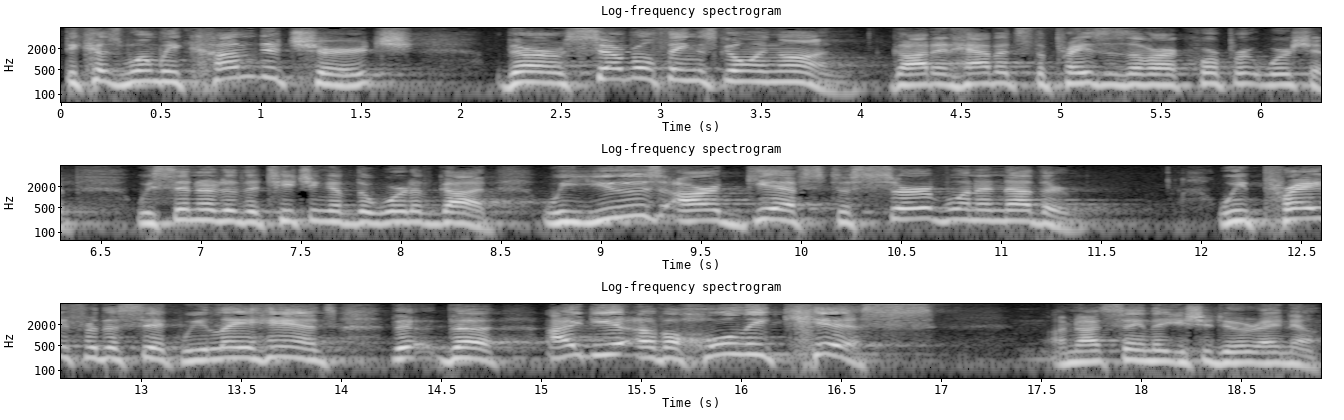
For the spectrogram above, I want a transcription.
Because when we come to church, there are several things going on. God inhabits the praises of our corporate worship. We sit under the teaching of the Word of God. We use our gifts to serve one another. We pray for the sick. We lay hands. The, the idea of a holy kiss, I'm not saying that you should do it right now,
